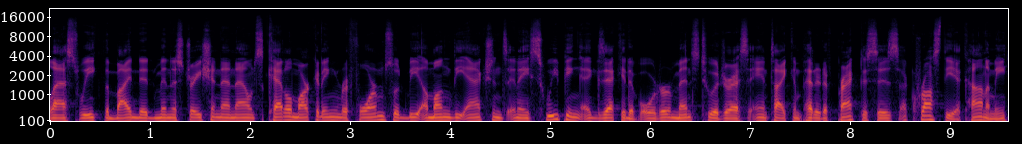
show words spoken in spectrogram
Last week, the Biden administration announced cattle marketing reforms would be among the actions in a sweeping executive order meant to address anti competitive practices across the economy.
